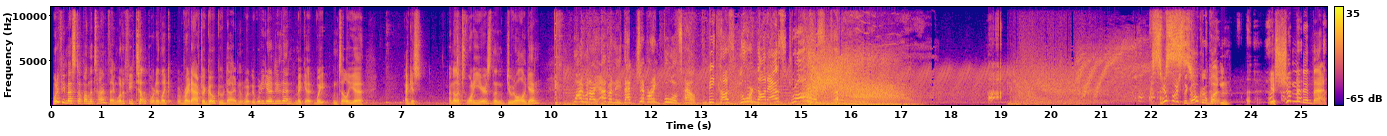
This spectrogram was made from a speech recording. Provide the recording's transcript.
What if he messed up on the time thing? What if he teleported like right after Goku died? What, what are you gonna do then? Make it wait until you, I guess, another 20 years, then do it all again? Why would I ever need that gibbering fool's help? Because you're not as strong as. You pushed the Goku button. You shouldn't have did that.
